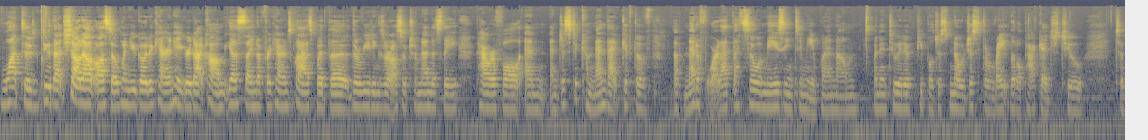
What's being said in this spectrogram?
want to do that shout out also when you go to karenhager.com yes sign up for karen's class but the the readings are also tremendously powerful and and just to commend that gift of of metaphor. That that's so amazing to me when um when intuitive people just know just the right little package to to,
